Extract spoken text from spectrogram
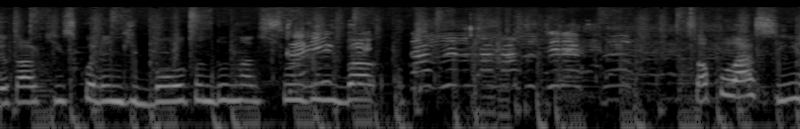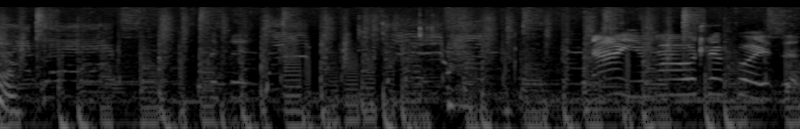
Eu tava aqui escolhendo de boa quando do nada surge um ba... Tá vindo na nossa direção. Só pular assim, ó. Ah, e uma outra coisa.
